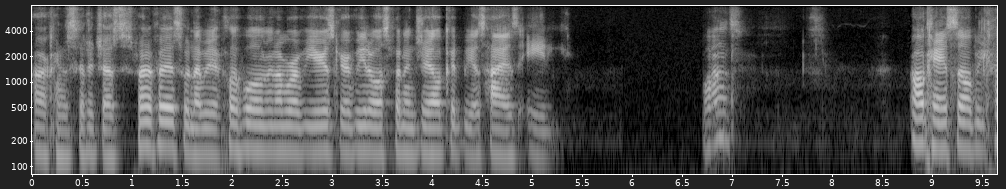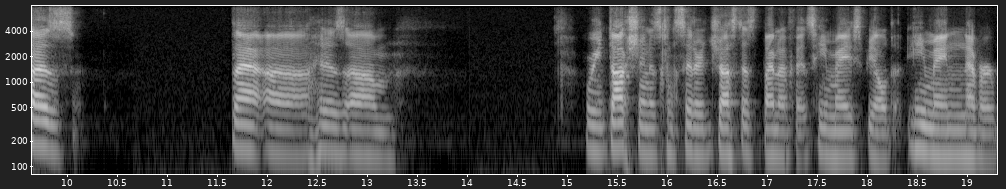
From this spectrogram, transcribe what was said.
uh, consider justice benefits would not be applicable in the number of years Garavito will spend in jail could be as high as 80. What? Okay, so because that uh his um reduction is considered justice benefits, he may be able to, he may never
